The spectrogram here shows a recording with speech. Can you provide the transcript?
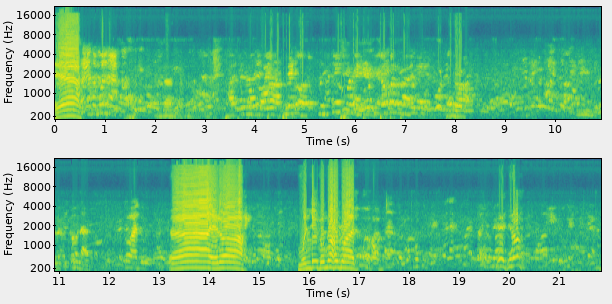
हे आ, हिरो मुंडी घुमाव मत ए,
